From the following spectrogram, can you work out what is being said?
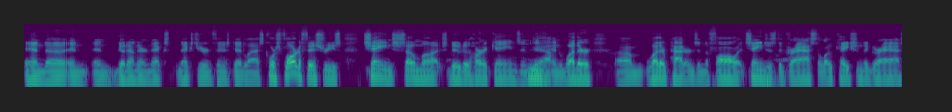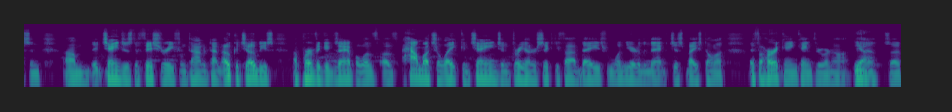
and uh, and and go down there next next year and finish dead last. Of course, Florida fisheries change so much due to the hurricanes and Yeah. and, and weather um, weather patterns in the fall. It changes the grass, the location of the grass, and um, it changes the fishery from time to time. Okeechobee's a perfect example of of how much a lake can change in 365 days from one year to the next, just based on a if a hurricane came through or not. you Yeah. know? So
